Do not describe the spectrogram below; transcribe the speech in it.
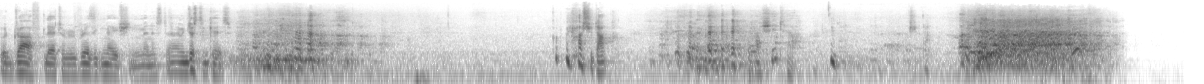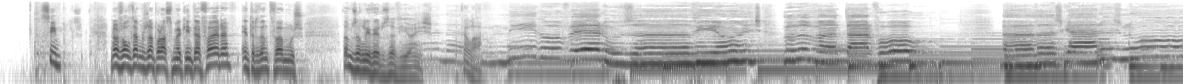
to a draft letter of resignation, Minister? I mean, just in case. Could we hush it up? Hush it up. Simples. Nós voltamos na próxima quinta-feira. Entretanto, vamos, vamos ali ver os aviões. Até lá. Comigo ver os aviões levantar voo, a rasgar as nuvens,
